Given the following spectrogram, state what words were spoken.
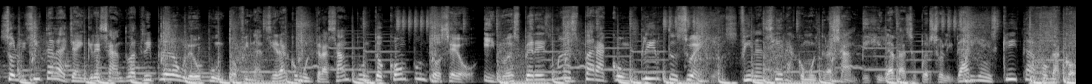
Solicítala ya ingresando a www.financieracomultrasan.com.co y no esperes más para cumplir tus sueños. Financiera como Ultrasan, vigilada supersolidaria inscrita a Fogacom.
